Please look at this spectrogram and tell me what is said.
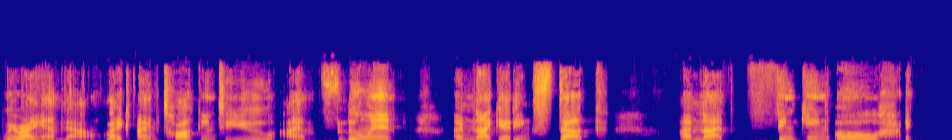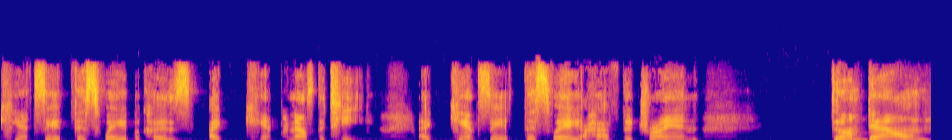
where I am now. Like I'm talking to you, I'm fluent, I'm not getting stuck, I'm not thinking, oh, I can't say it this way because I can't pronounce the T. I can't say it this way. I have to try and dumb down.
